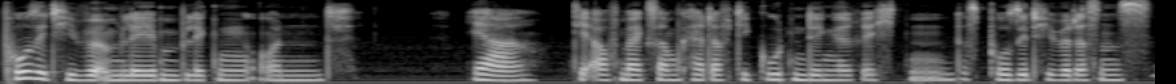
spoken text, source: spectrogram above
Positive im Leben blicken und ja, die Aufmerksamkeit auf die guten Dinge richten, das Positive, das uns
